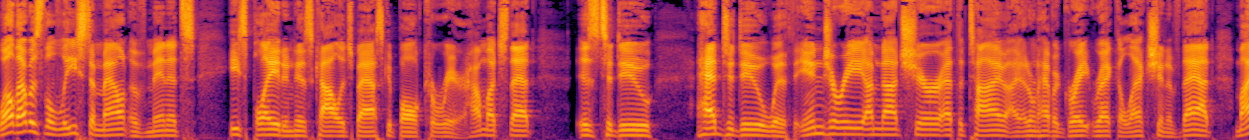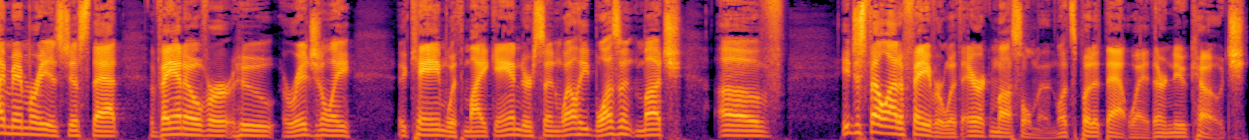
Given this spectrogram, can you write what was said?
well, that was the least amount of minutes he's played in his college basketball career. How much that is to do had to do with injury, I'm not sure at the time. I don't have a great recollection of that. My memory is just that Vanover, who originally came with Mike Anderson, well, he wasn't much of he just fell out of favor with Eric Musselman. Let's put it that way, their new coach.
